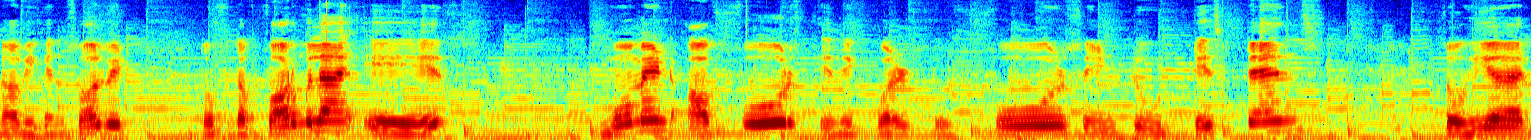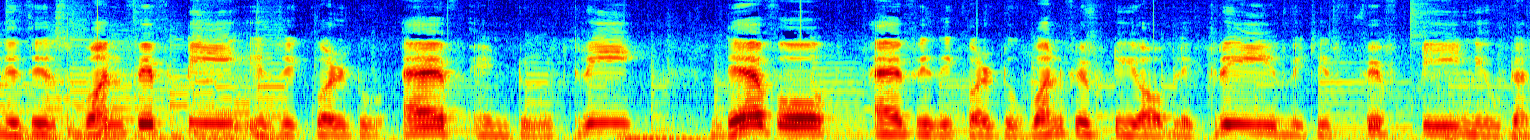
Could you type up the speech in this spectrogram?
Now we can solve it. So the formula is moment of force is equal to force into distance. So here this is 150 is equal to f into 3 therefore f is equal to 150 oblique 3 which is 50 newton.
